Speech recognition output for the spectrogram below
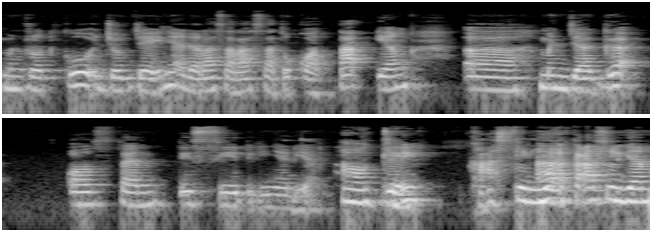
menurutku Jogja ini adalah salah satu kota yang eh, menjaga authenticity-nya dia. oke Jadi keaslian ah, keaslian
